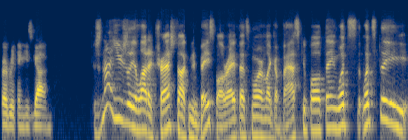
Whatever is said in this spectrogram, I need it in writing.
for everything he's gotten. There's not usually a lot of trash talking in baseball, right? That's more of like a basketball thing. What's what's the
